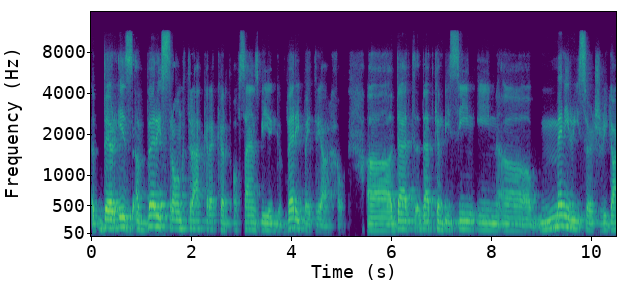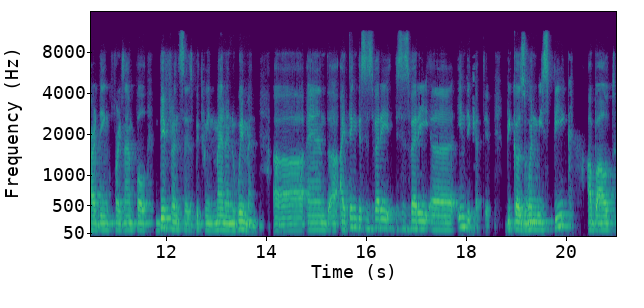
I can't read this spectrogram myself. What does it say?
There is a very strong track record of science being very patriarchal uh, that that can be seen in uh, many research regarding for example differences between men and women. Uh, and uh, I think this is very this is very uh, indicative because when we speak about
